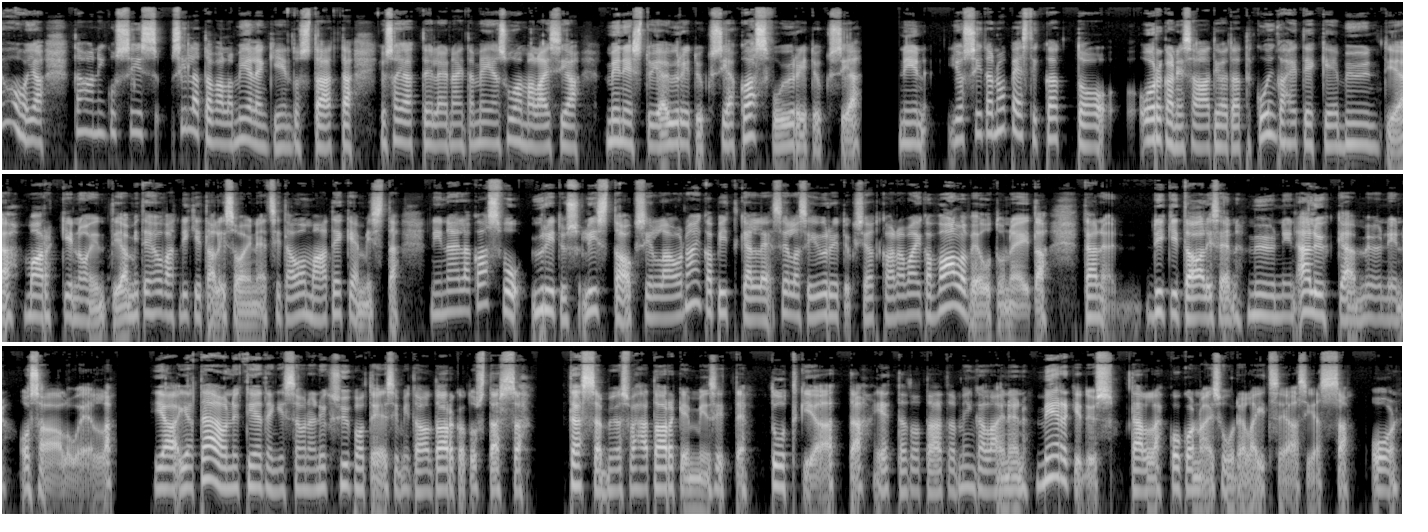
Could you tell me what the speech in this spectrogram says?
Joo, ja tämä on niinku siis sillä tavalla mielenkiintoista, että jos ajattelee näitä meidän suomalaisia menestyjä yrityksiä, kasvuyrityksiä, niin jos sitä nopeasti katsoo organisaatioita, että kuinka he tekevät myyntiä, markkinointia, miten he ovat digitalisoineet sitä omaa tekemistä, niin näillä kasvuyrityslistauksilla on aika pitkälle sellaisia yrityksiä, jotka on aika valveutuneita tämän digitaalisen myynnin, älykkään myynnin osa-alueella. Ja, ja tämä on nyt tietenkin sellainen yksi hypoteesi, mitä on tarkoitus tässä, tässä myös vähän tarkemmin sitten tutkia, että, että, tota, että minkälainen merkitys tällä kokonaisuudella itse asiassa on.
